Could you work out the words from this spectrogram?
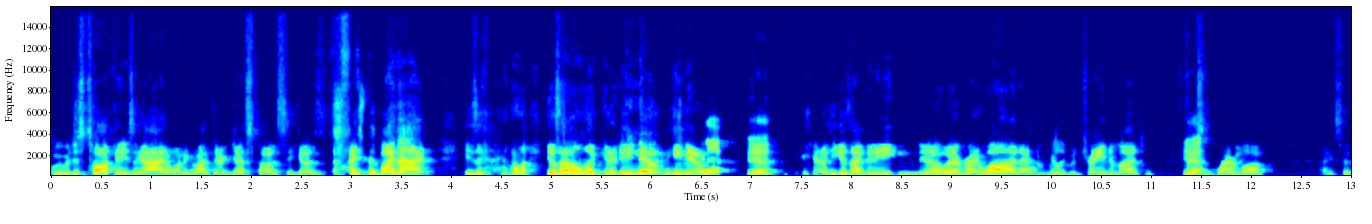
we were just talking. He's like, ah, I don't want to go out there and guest post. He goes, I said, why not? He's like, I don't, he goes, I don't look good. He knew. He knew. Yeah. Yeah. You know, he goes, I've been eating, you know, whatever I want. I haven't really been training much. Took yeah. some time off. I said,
